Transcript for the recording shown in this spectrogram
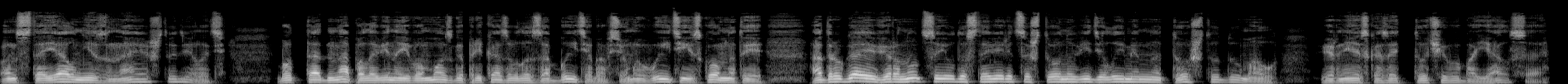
Он стоял, не зная, что делать, будто одна половина его мозга приказывала забыть обо всем и выйти из комнаты, а другая — вернуться и удостовериться, что он увидел именно то, что думал, вернее сказать, то, чего боялся.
